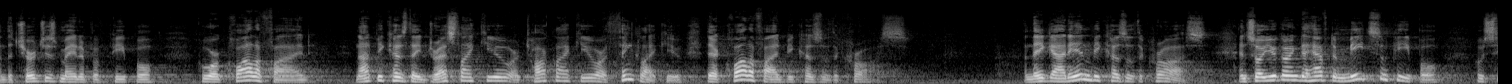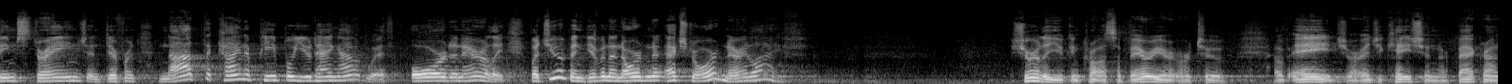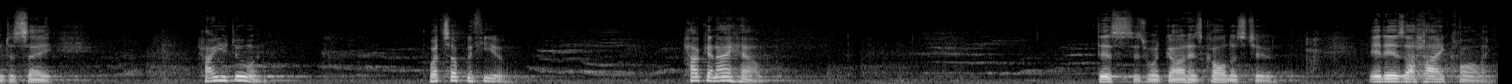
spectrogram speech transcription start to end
And the church is made up of people who are qualified not because they dress like you or talk like you or think like you, they're qualified because of the cross. And they got in because of the cross. And so you're going to have to meet some people who seem strange and different, not the kind of people you'd hang out with ordinarily, but you have been given an ordinary, extraordinary life. Surely you can cross a barrier or two of age or education or background to say, How are you doing? What's up with you? How can I help? This is what God has called us to. It is a high calling.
